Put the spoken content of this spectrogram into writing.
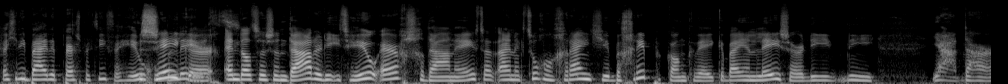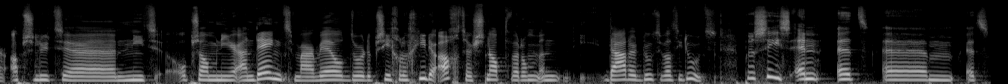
dat je die beide perspectieven heel goed Zeker. belicht. En dat dus een dader die iets heel ergs gedaan heeft... uiteindelijk toch een greintje begrip kan kweken bij een lezer... die, die ja, daar absoluut eh, niet op zo'n manier aan denkt, maar wel door de psychologie erachter snapt waarom een dader doet wat hij doet. Precies. En het, ehm, het,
